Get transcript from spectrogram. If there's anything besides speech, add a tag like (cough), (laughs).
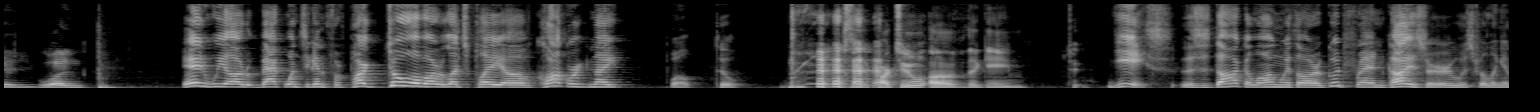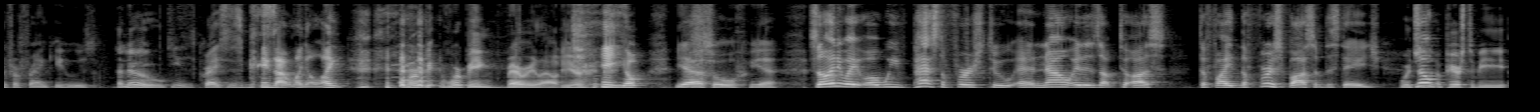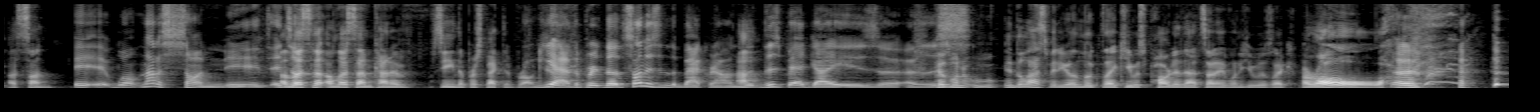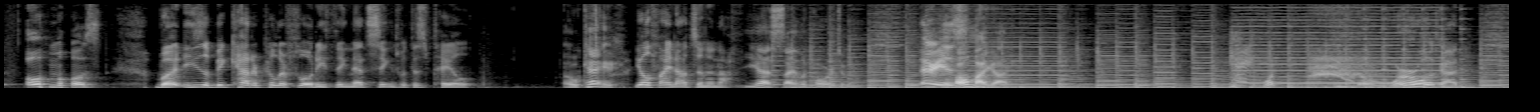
One. And we are back once again for part two of our Let's Play of Clockwork Knight. Well, two. This is part two of the game two. Yes, this is Doc along with our good friend Kaiser, who is filling in for Frankie, who's. Hello. Jesus Christ, this (laughs) he's out like a light. We're, be- we're being very loud here. (laughs) yup. Yeah, so, yeah. So, anyway, well, we've passed the first two, and now it is up to us to fight the first boss of the stage. Which Nope. appears to be a sun. It, it- well, not a sun. It, it's Unless a, the, unless I'm kind of seeing the perspective wrong here. yeah, the the sun is in the background. Ah. The- this bad guy is uh, Because when in the last video, it looked like he was part of that sun when he was like, "Hello." Uh, (laughs) almost, but he's a big caterpillar floaty thing that sings with his tail. Okay. You'll find out soon enough. Yes, I look forward to it. There he is. Oh my god. What in the world? Oh. God!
